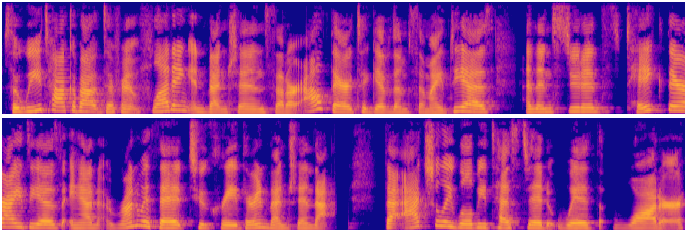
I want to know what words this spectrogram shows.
So, we talk about different flooding inventions that are out there to give them some ideas. And then students take their ideas and run with it to create their invention that that actually will be tested with water.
